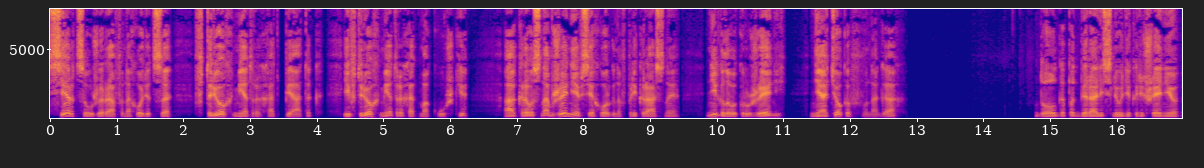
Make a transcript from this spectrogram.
Сердце у жирафа находится в трех метрах от пяток и в трех метрах от макушки, а кровоснабжение всех органов прекрасное, ни головокружений, ни отеков в ногах. Долго подбирались люди к решению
